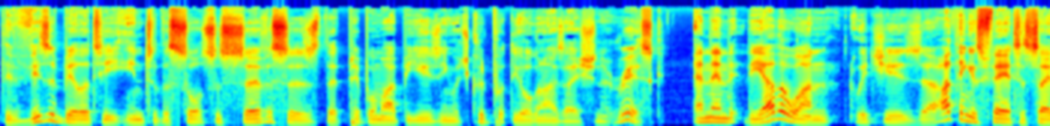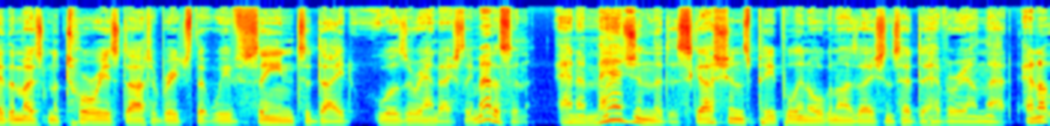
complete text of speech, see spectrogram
the visibility into the sorts of services that people might be using, which could put the organization at risk. And then the other one, which is, uh, I think it's fair to say, the most notorious data breach that we've seen to date was around Ashley Madison. And imagine the discussions people in organizations had to have around that. And uh,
